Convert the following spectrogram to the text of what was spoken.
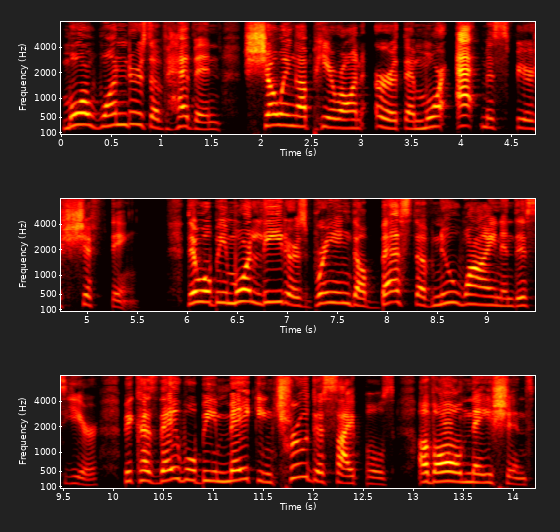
more wonders of heaven showing up here on earth, and more atmosphere shifting. There will be more leaders bringing the best of new wine in this year because they will be making true disciples of all nations.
